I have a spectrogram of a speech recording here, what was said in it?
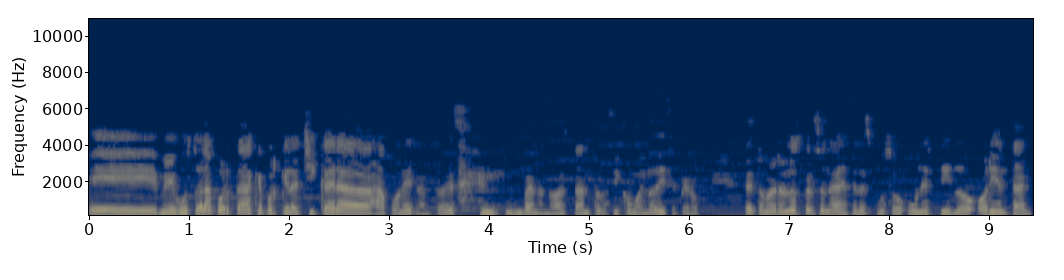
eh, me gustó la portada que porque la chica era japonesa, entonces, bueno, no es tanto así como él lo dice, pero se tomaron los personajes, se les puso un estilo oriental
